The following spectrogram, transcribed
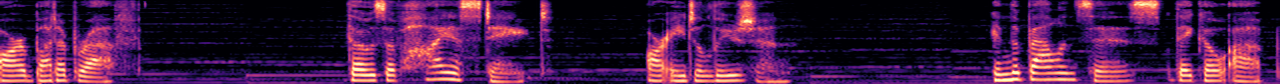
are but a breath those of high estate are a delusion. In the balances, they go up.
